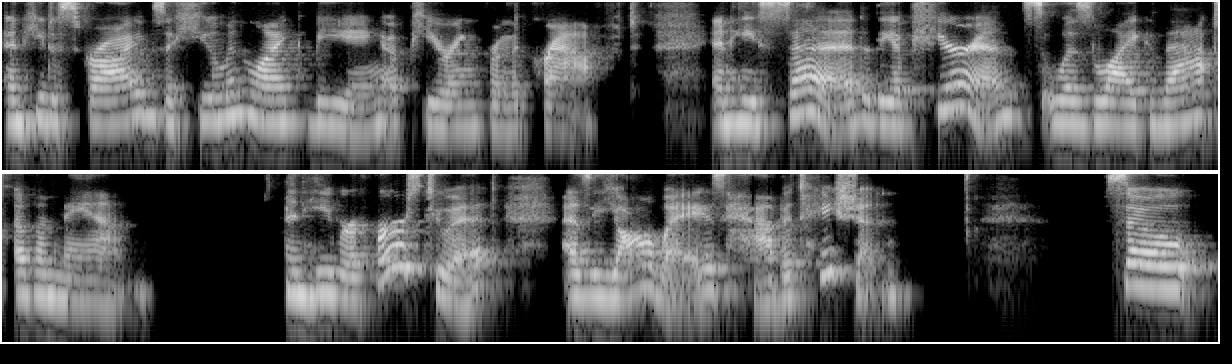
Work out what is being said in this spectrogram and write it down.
And he describes a human like being appearing from the craft. And he said the appearance was like that of a man and he refers to it as Yahweh's habitation. So,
